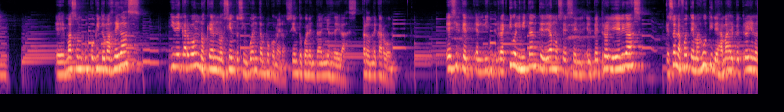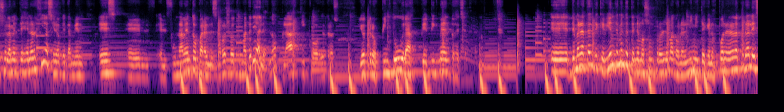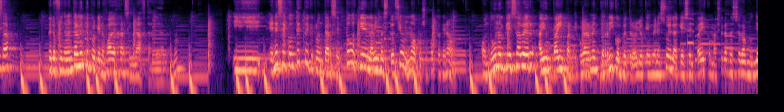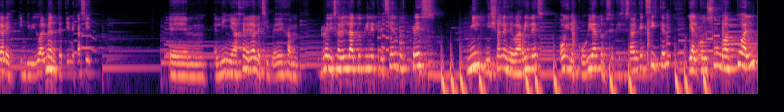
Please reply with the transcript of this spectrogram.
Eh, más un, poquito más de gas y de carbón nos quedan unos 150, un poco menos, 140 años de gas, perdón, de carbón. Es decir, que el, reactivo limitante, digamos, es el, petróleo y el gas, que son las fuentes más útiles. Además, el petróleo no solamente es energía, sino que también es el, fundamento para el desarrollo de otros materiales, ¿no? Plásticos y otros, y otros pinturas, pigmentos, etc. Eh, de manera tal de que evidentemente tenemos un problema con el límite que nos pone la naturaleza, pero fundamentalmente porque nos va a dejar sin nafta, Y en ese contexto hay que preguntarse, ¿todos tienen la misma situación? No, por supuesto que no. Cuando uno empieza a ver, hay un país particularmente rico en petróleo, que es Venezuela, que es el país con mayores reservas mundiales individualmente, tiene casi, em, en líneas generales, si me dejan revisar el dato, tiene 303 mil millones de barriles hoy descubiertos, que se saben que existen, y al consumo actual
